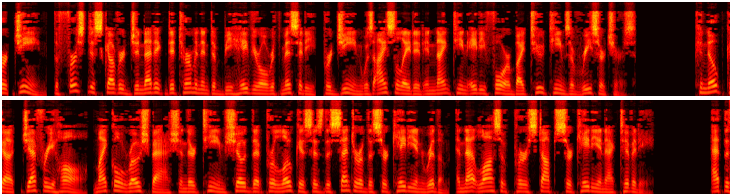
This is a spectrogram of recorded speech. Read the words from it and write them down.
per gene, the first discovered genetic determinant of behavioral rhythmicity, per gene was isolated in 1984 by two teams of researchers. Konopka, Jeffrey Hall, Michael Rosbash and their team showed that PER locus is the center of the circadian rhythm, and that loss of PER stops circadian activity. At the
